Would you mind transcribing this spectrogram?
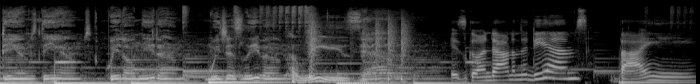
DMs, DMs, we don't need them, we just leave them. Please. Yeah. It's going down in the DMs. Bye.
